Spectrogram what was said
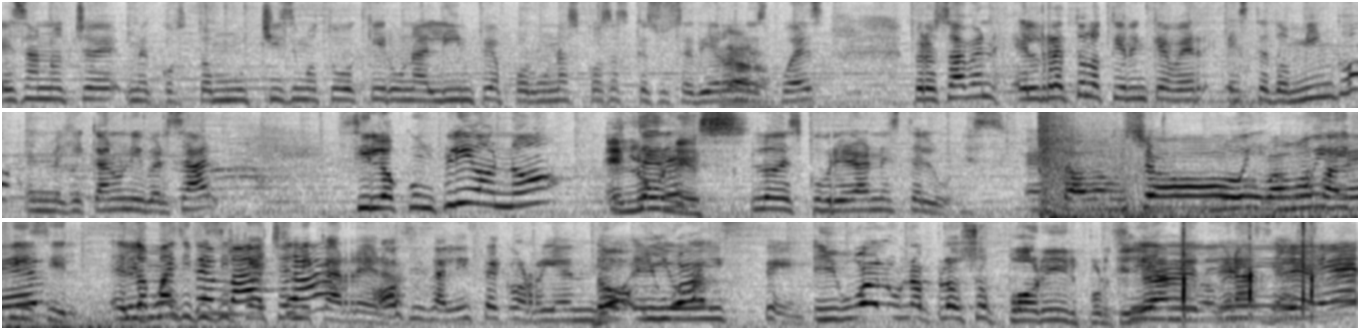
Esa noche me costó muchísimo, tuve que ir una limpia por unas cosas que sucedieron Claro. después. Pero saben, el reto lo tienen que ver este domingo en Mexicano Universal. Si lo cumplí o no, El lunes. lo descubrirán este lunes. En todo un show. Muy, Vamos muy a ver difícil. Es si lo más difícil que he hecho en mi carrera. O si saliste corriendo No, y igual, huiste. igual un aplauso por ir, porque Sí, ya amigo, bien, gracias. bien, Bien,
